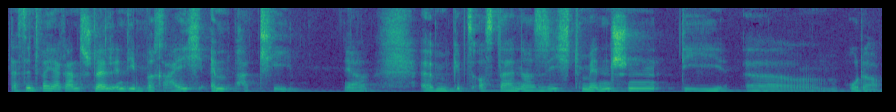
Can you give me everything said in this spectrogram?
Da sind wir ja ganz schnell in dem Bereich Empathie. Ja? Ähm, Gibt es aus deiner Sicht Menschen, die äh, oder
